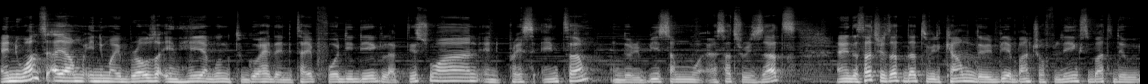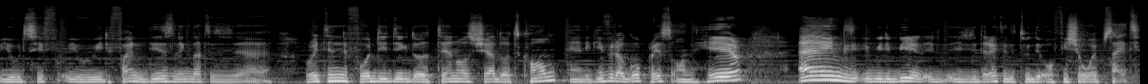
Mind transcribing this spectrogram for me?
And once I am in my browser in here, I'm going to go ahead and type 4DDiG like this one and press enter. And there will be some uh, search results. And the search result that will come, there will be a bunch of links, but they, you will see you will find this link that is uh, written 4ddig.tenorshare.com and give it a go. Press on here, and it will be redirected to the official website.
